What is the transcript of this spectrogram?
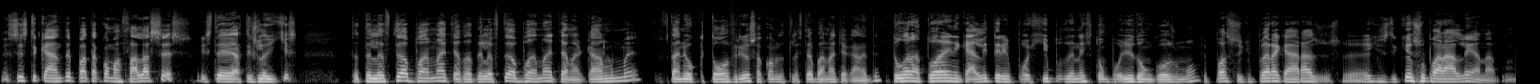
Εσείς τι κάνετε, πάτε ακόμα θάλασσες; Είστε αυτή λογική τα τελευταία μπανάκια, τα τελευταία μπανάκια να κάνουμε. Φτάνει Οκτώβριος, ακόμη τα τελευταία μπανάκια κάνετε. Τώρα, τώρα είναι η καλύτερη εποχή που δεν έχει τον πολύ τον κόσμο και πας εκεί πέρα και αράζεις. Ε, έχεις δική σου παραλία να πούμε.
